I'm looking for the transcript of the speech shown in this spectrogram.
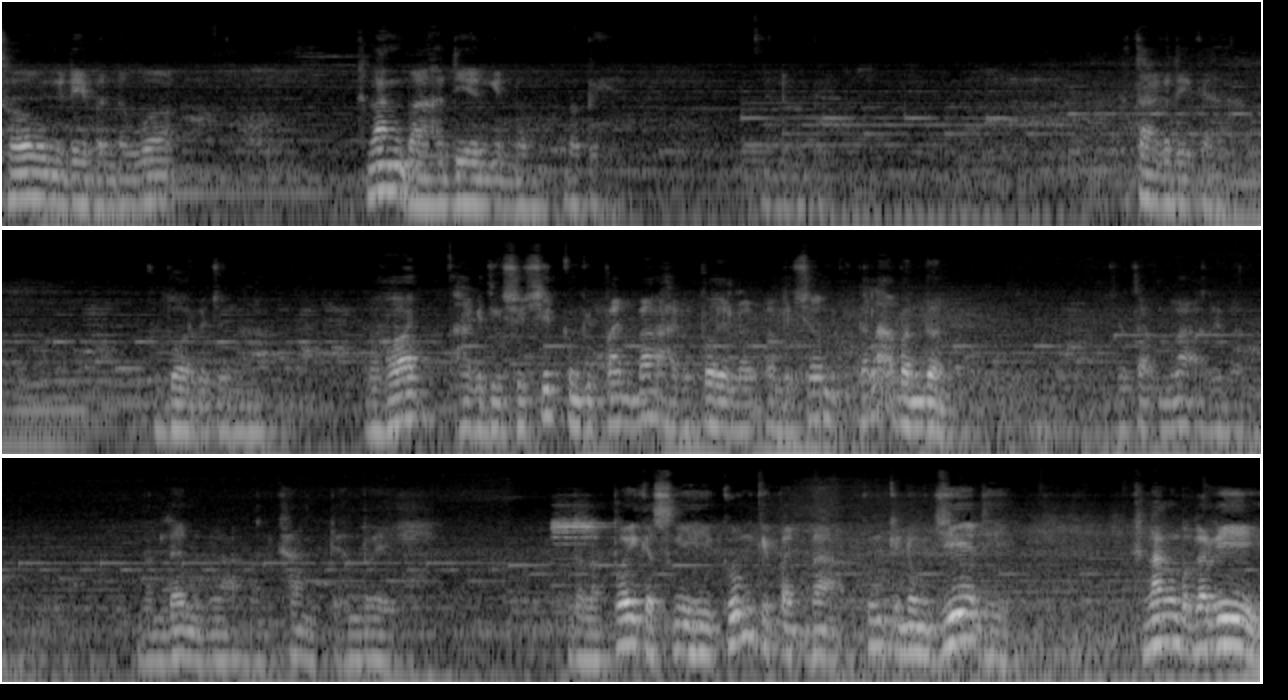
tho ngidei banda wa. Khnang ba hadien ngin nom ba be ta ga de ka kubor ga juna. Bahot ha ga jing susit kum ki pan ba ha ga pore la election kala bandon kata mla re ba dan len mla dan khang ten re dalam poi ka sni hi kum ki pat ba kum ki nong je thi khnang bagari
